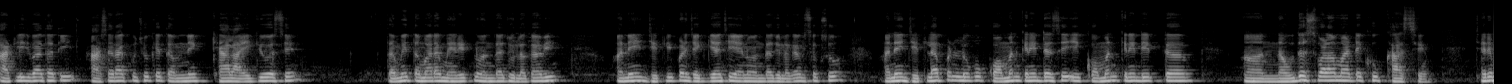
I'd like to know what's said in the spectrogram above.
આટલી જ વાત હતી. આશા રાખું છું કે તમને ખ્યાલ આવી ગયો હશે. તમે તમારા મેરિટનો અંદાજો લગાવી અને જેટલી પણ જગ્યા છે એનો અંદાજો લગાવી શકશો. અને જેટલા પણ લોકો કોમન કેન્ડિડેટ હશે એ કોમન કેન્ડિડેટ નવ દસવાળા માટે ખૂબ ખાસ છે. જ્યારે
